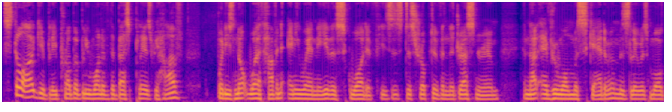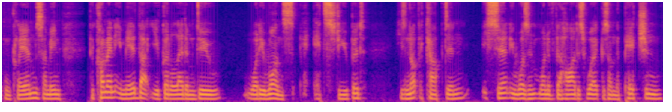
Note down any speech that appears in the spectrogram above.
still arguably probably one of the best players we have but he's not worth having anywhere near the squad if he's as disruptive in the dressing room and that everyone was scared of him, as Lewis Morgan claims. I mean, the comment he made that you've got to let him do what he wants, it's stupid. He's not the captain. He certainly wasn't one of the hardest workers on the pitch, and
